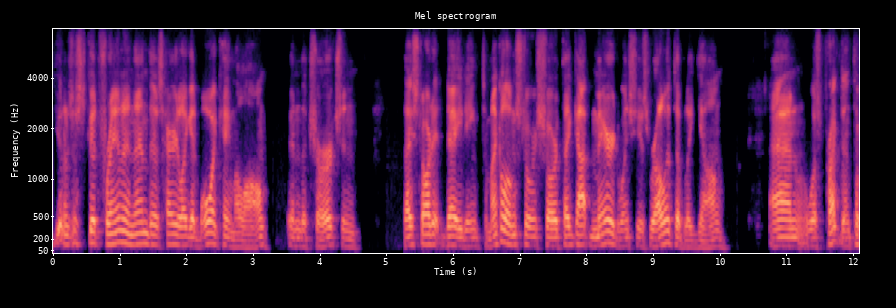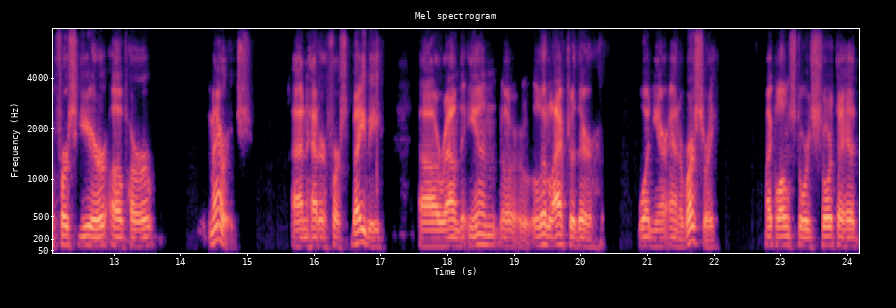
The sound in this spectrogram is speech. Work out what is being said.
you know just a good friend. And then this hairy-legged boy came along in the church and they started dating. To make a long story short they got married when she was relatively young and was pregnant the first year of her marriage and had her first baby uh, around the end or a little after their one year anniversary. Make a long story short they had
